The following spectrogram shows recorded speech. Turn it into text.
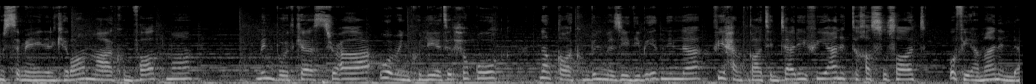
مستمعين الكرام معكم فاطمة من بودكاست شعاع ومن كلية الحقوق. نلقاكم بالمزيد بإذن الله في حلقات تعريفية عن التخصصات. وفي أمان الله.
